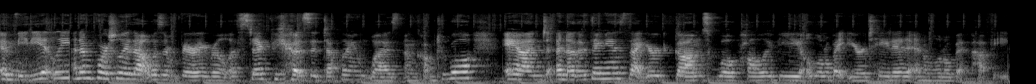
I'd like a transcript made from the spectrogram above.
immediately. And unfortunately, that wasn't very realistic because it definitely was uncomfortable. And another thing is that your gums will probably be a little bit irritated and a little bit puffy.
